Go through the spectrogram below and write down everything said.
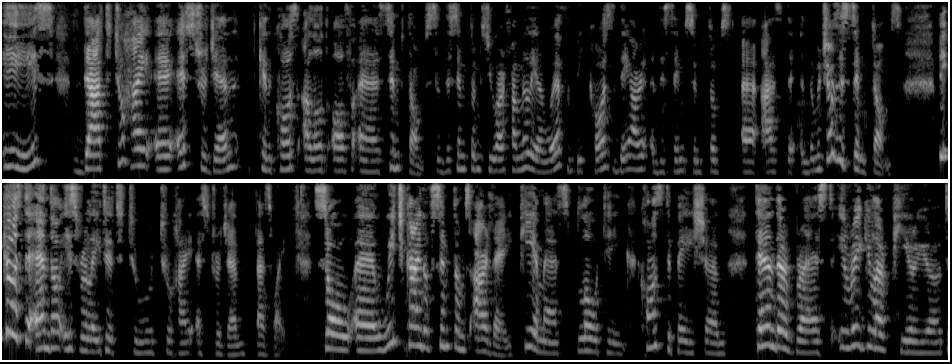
is that too high uh, estrogen can cause a lot of uh, symptoms. The symptoms you are familiar with because they are the same symptoms uh, as the endometriosis symptoms because the endo is related to, to high estrogen. That's why. So uh, which kind of symptoms are they? PMS, bloating, constipation, tender breast, irregular period,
